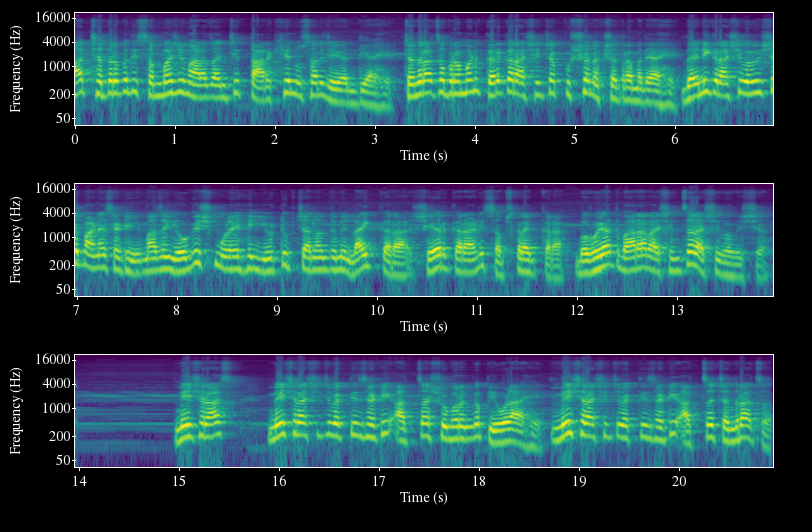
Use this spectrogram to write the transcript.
आज छत्रपती संभाजी महाराजांची तारखेनुसार जयंती आहे. चंद्राचं भ्रमण कर्क राशीच्या पुष्य नक्षत्रामध्ये आहे. दैनिक राशी भविष्य पाहण्यासाठी माझं योगेश मुळे हे युट्यूब चॅनल तुम्ही लाईक करा शेअर करा आणि सबस्क्राईब करा. बघूयात बारा राशींचं राशी भविष्य. मेषरास मेष राशीच्या व्यक्तींसाठी आजचा शुभ रंग पिवळा आहे. मेष राशीच्या व्यक्तींसाठी आजचं चंद्राचं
